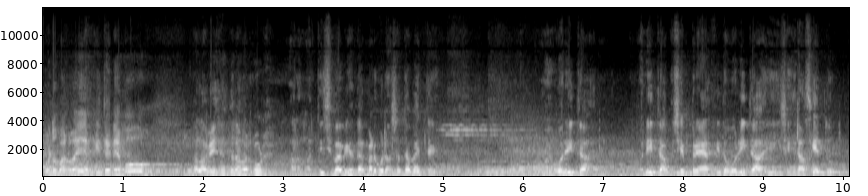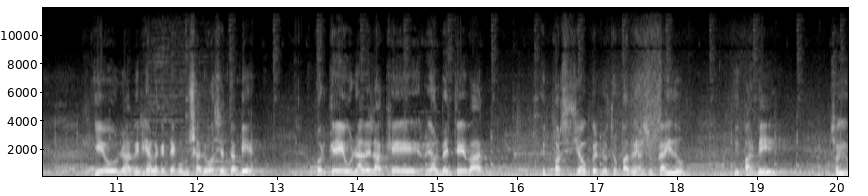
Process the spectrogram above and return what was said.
Bueno, Manuel, aquí tenemos a la Virgen de la Amargura. A la Santísima Virgen de Amargura, exactamente. Muy bonita, bonita, siempre ha sido bonita y seguirá siendo. Y es una Virgen a la que tengo mucha devoción también, porque es una de las que realmente van en procesión con nuestro Padre Jesús caído. Y para mí, soy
